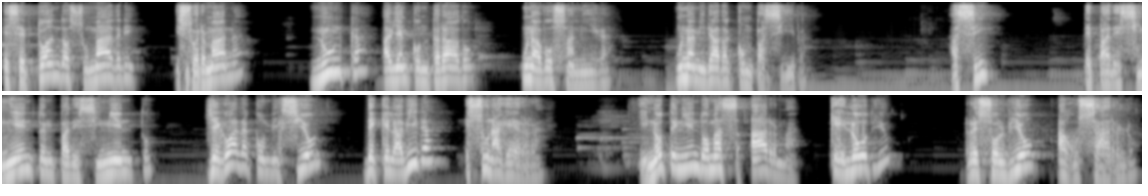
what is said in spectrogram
exceptuando a su madre y su hermana, nunca había encontrado una voz amiga, una mirada compasiva. Así, de padecimiento en padecimiento, llegó a la convicción de que la vida es una guerra. Y no teniendo más arma que el odio, resolvió aguzarlo.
